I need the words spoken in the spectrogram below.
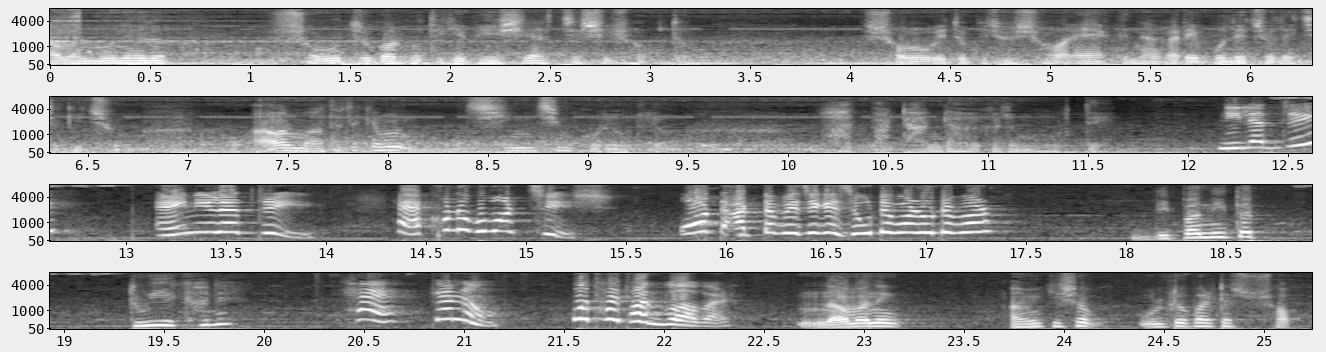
আমার মনে হলো সমুদ্র গর্ভ থেকে ভেসে আসছে সে শব্দ। সমবেত কিছু স্বর এক নাগারে বলে চলেছে কিছু। আমার মাথাটা কেমন ঝিমঝিম করে উঠল। হাত পা ঠান্ডা হয়ে গেল মুহূর্তে। নীলাদ্রি? এই নীলাদ্রি এখনও ঘুমাচ্ছিস? ওট আটটা বেজে গেছে উঠে পড় উঠে পড়। দীপান্বিতা তুই এখানে? হ্যাঁ কেন? কোথায় থাকব আবার? না মানে আমি কি সব উল্টোপাল্টা স্বপ্ন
